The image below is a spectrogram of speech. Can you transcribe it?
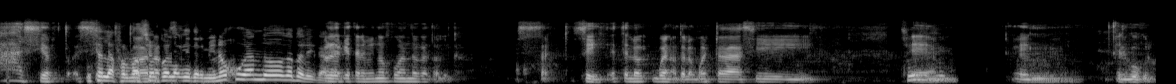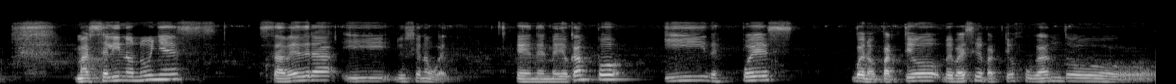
Ah, es cierto. Esa es la formación con la que terminó jugando Católica. Con la que terminó jugando Católica. Exacto. Sí, este lo, bueno, te lo muestra así eh, el, el, Google. Marcelino Núñez, Saavedra y Luciano Huel en el mediocampo. Y después, bueno, partió, me parece que partió jugando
